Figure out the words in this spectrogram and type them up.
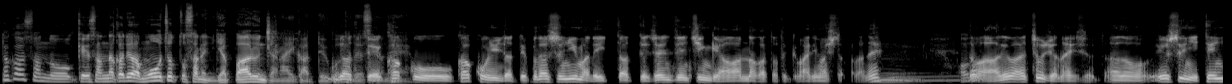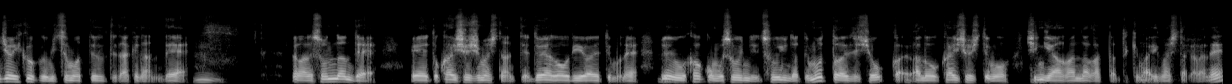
高橋さんの計算の中ではもうちょっとさらにギャップあるんじゃないかっていうことですよね。だって過去過去にだってプラス2までいったって全然賃金上がらなかった時もありましたからね。だからあれはそうじゃないですよ。あの要するに天井低く見積もってるってだけなんで、うん、だからそんなんでえー、と回収しましたってドヤ顔で言われてもね、でも過去もそういうにそういうんだってもっとあれでしょあの回収しても賃金上がらなかった時もありましたからね。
